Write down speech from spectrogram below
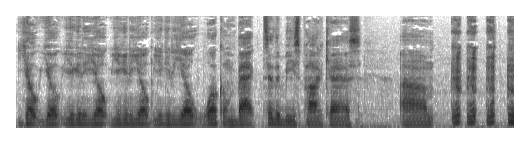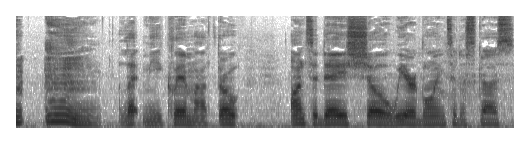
Yo, yo, yiggity yo, yiggity yo, yiggity yo. Welcome back to the Beast Podcast. Um, let me clear my throat. On today's show, we are going to discuss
